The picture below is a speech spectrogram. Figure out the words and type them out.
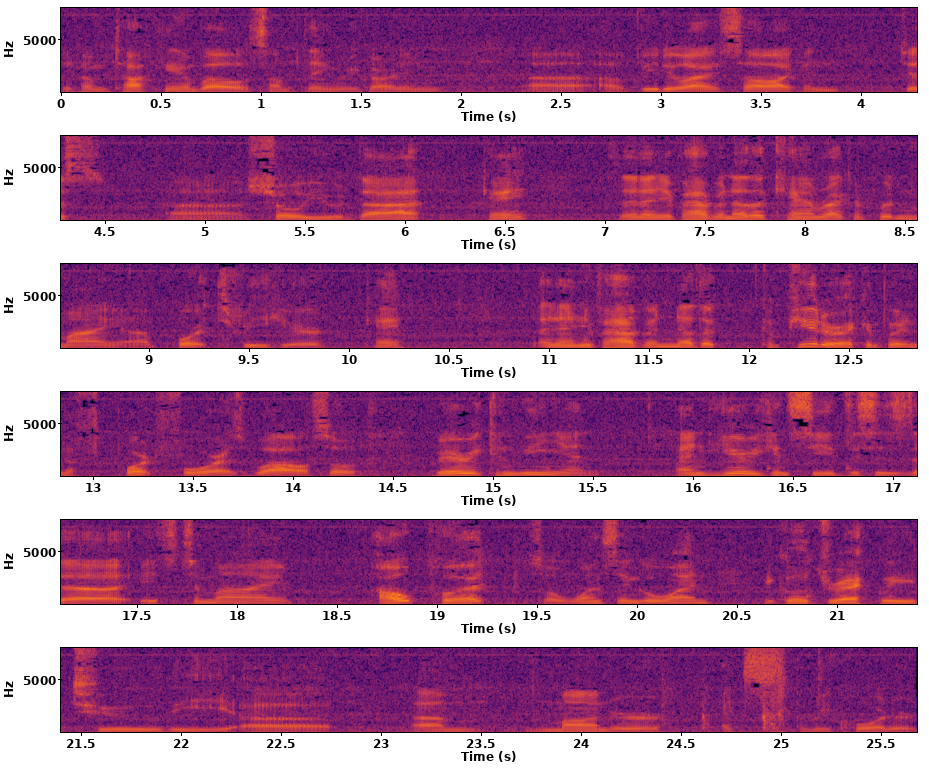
if I'm talking about something regarding uh, a video I saw, I can just uh, show you that. Okay. And then if I have another camera, I can put in my uh, port 3 here. Okay. And then if I have another computer, I can put in the port 4 as well. So very convenient. And here you can see this is the HDMI output. So one single one. It goes directly to the uh, um, monitor recorder.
